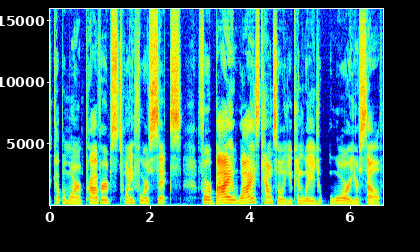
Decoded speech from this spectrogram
A couple more. Proverbs 24 6. For by wise counsel you can wage war yourself,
